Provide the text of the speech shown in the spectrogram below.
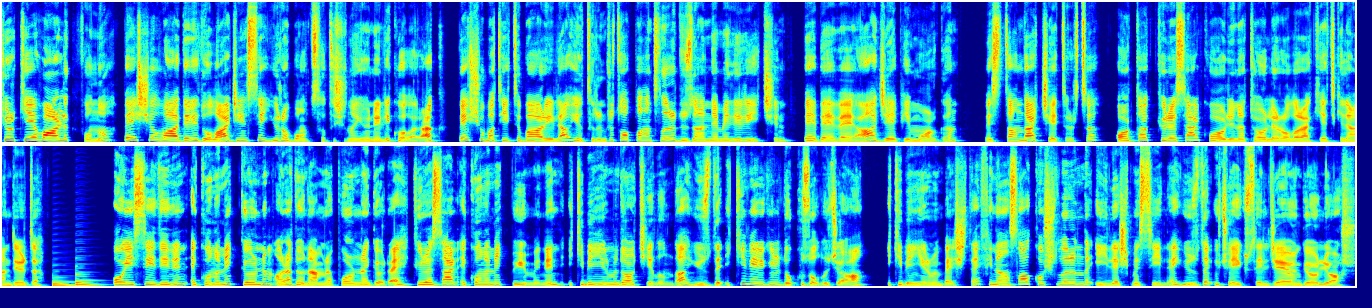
Türkiye Varlık Fonu 5 yıl vadeli dolar cinsi Eurobond satışına yönelik olarak 5 Şubat itibarıyla yatırımcı toplantıları düzenlemeleri için BBVA, JP Morgan ve Standard Chartered'ı ortak küresel koordinatörler olarak yetkilendirdi. OECD'nin ekonomik görünüm ara dönem raporuna göre küresel ekonomik büyümenin 2024 yılında %2,9 olacağı, 2025'te finansal koşullarında iyileşmesiyle %3'e yükseleceği öngörülüyor.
